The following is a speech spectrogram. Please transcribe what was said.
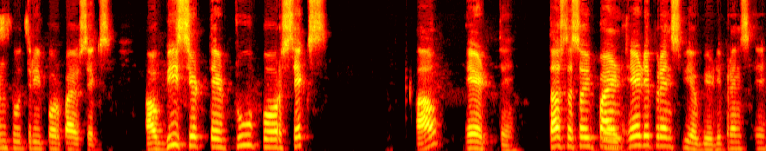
1 2 3 4 5 6 او بي سیټ دی 2 4 6 او 8 دی تاسو ته 0.8 ډیفرنس وی او بي ډیفرنس ای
